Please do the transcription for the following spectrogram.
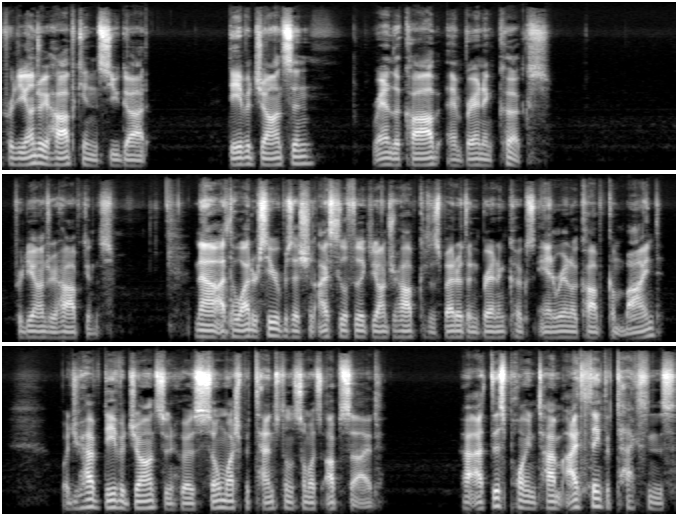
for DeAndre Hopkins, you got David Johnson, Randall Cobb, and Brandin Cooks for DeAndre Hopkins. Now, at the wide receiver position, I still feel like DeAndre Hopkins is better than Brandin Cooks and Randall Cobb combined. But you have David Johnson, who has so much potential and so much upside. At this point in time, I think the Texans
